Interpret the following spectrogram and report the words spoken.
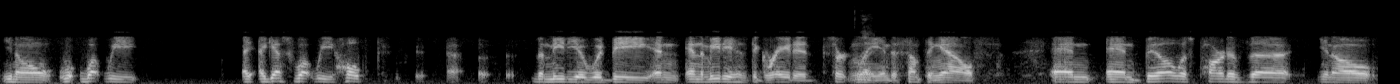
you know w- what we, I, I guess what we hoped uh, the media would be, and and the media has degraded certainly right. into something else. And and Bill was part of the you know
